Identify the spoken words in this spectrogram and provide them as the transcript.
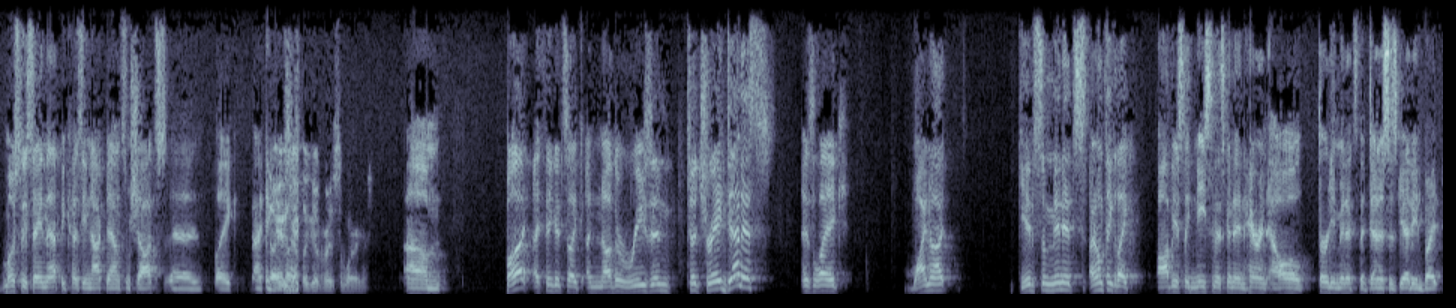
mostly saying that because he knocked down some shots, and like I think no, he was definitely good versus the Warriors. Um, but I think it's like another reason to trade Dennis is like, why not give some minutes? I don't think like obviously Nesmith's going to inherit all 30 minutes that Dennis is getting, but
